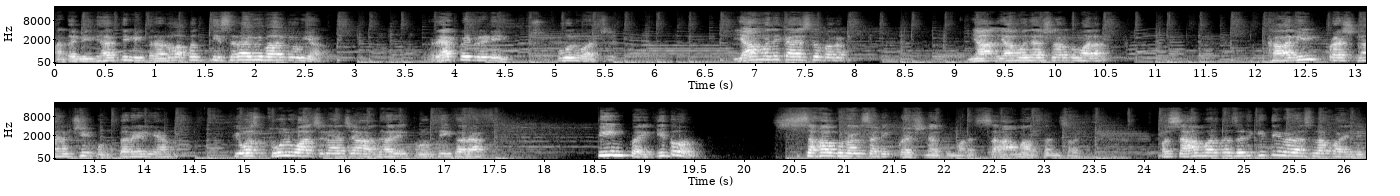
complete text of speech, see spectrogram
आता विद्यार्थी मित्रांनो आपण तिसरा विभाग घेऊया रॅपिड रिडिंग स्कूल वाचन यामध्ये काय असतं बघा. या यामध्ये असणार तुम्हाला खालील प्रश्नांची उत्तरे लिहा. किंवा स्थूल वाचनाच्या आधारे कृती करा. तीन पैकी दोन. सहा गुणांसाठी प्रश्न आहे तुम्हाला. सहा मार्कांसाठी. मग सहा मार्कांसाठी किती वेळ असला पाहिजे?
